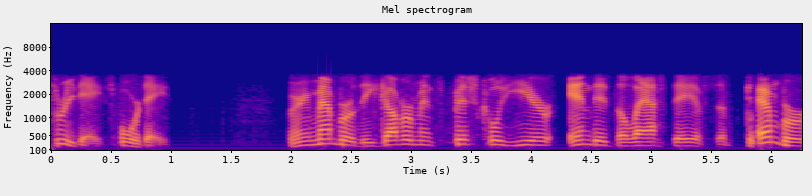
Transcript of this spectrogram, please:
three days, four days. Remember, the government's fiscal year ended the last day of September,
